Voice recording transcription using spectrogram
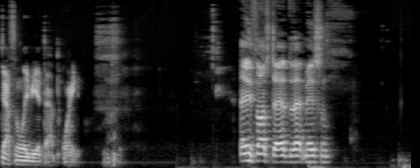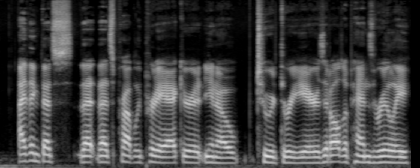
definitely be at that point. Any thoughts to add to that, Mason? I think that's that that's probably pretty accurate. You know, two or three years. It all depends really.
